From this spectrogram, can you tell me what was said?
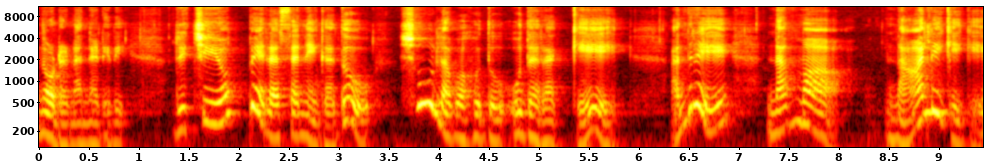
ನೋಡೋಣ ನಡೀರಿ. ರುಚಿಯೊಪ್ಪೆ ರಸನೆಗದು ಶೂಲಬಹುದು ಉದರಕ್ಕೆ. ಅಂದರೆ ನಮ್ಮ ನಾಲಿಗೆಗೆ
